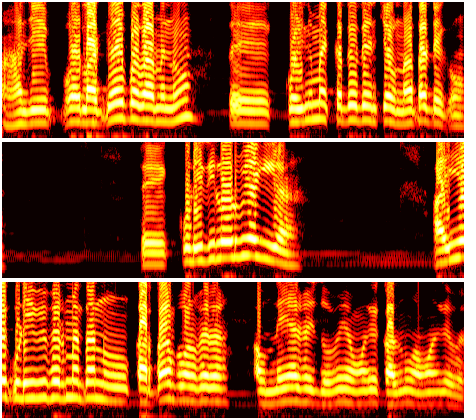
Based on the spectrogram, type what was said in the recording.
ਹਾਂਜੀ, ਉਹ ਲੱਗ ਗਿਆ ਹੀ ਪਤਾ ਮੈਨੂੰ ਤੇ ਕੋਈ ਨਹੀਂ ਮੈਂ ਇੱਕ ਅੱਧੇ ਦਿਨ ਚ ਆਉਣਾ ਤੁਹਾਡੇ ਕੋਲ। ਤੇ ਕੁੜੀ ਦੀ ਲੋੜ ਵੀ ਹੈਗੀ ਆ। ਆਈ ਹੈ ਕੁੜੀ ਵੀ, ਫਿਰ ਮੈਂ ਤੁਹਾਨੂੰ ਕਰਦਾ ਫੋਨ ਫਿਰ। ਆਉਨੇ ਆ ਫਿਰ ਦੋਵੇਂ ਆਵਾਂਗੇ ਕੱਲ ਨੂੰ ਆਵਾਂਗੇ ਫਿਰ।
